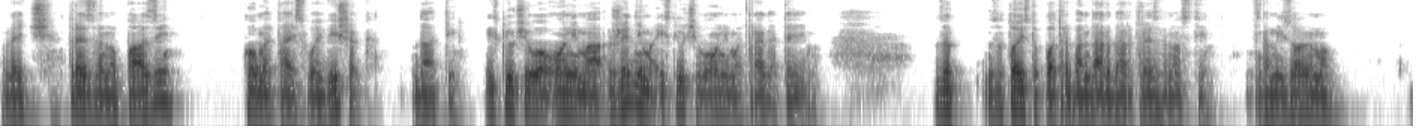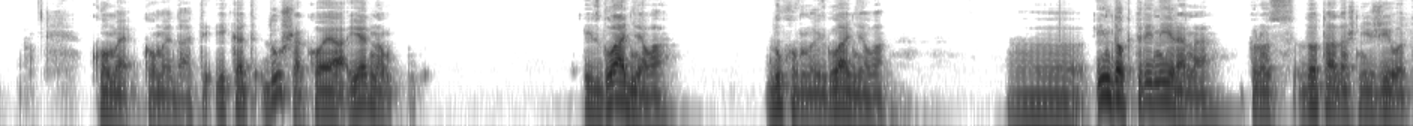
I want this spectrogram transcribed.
već trezveno pazi kome taj svoj višak dati. isključivo onima žednjima, isključivo onima tragateljima. Za, za to isto potreban dar, dar trezvenosti. Ga mi zovemo kome, kome dati. I kad duša koja jednom izgladnjela, duhovno izgladnjela, e, indoktrinirana kroz dotadašnji život,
